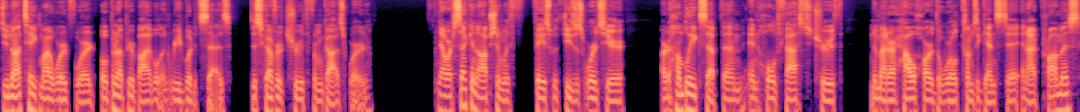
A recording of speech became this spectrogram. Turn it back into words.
Do not take my word for it. Open up your Bible and read what it says. Discover truth from God's word. Now, our second option with faced with Jesus' words here are to humbly accept them and hold fast to truth no matter how hard the world comes against it. And I promise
